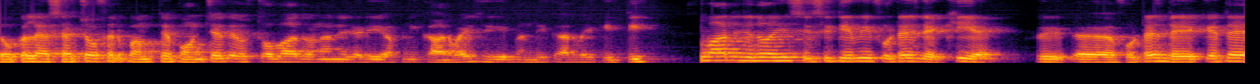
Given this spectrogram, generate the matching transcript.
ਲੋਕਲ ਐਸਐਚਓ ਫਿਰ ਪੰਪ ਤੇ ਪਹੁੰਚੇ ਤੇ ਉਸ ਤੋਂ ਬਾਅਦ ਉਹਨਾਂ ਨੇ ਜਿਹੜੀ ਆਪਣੀ ਕਾਰਵਾਈ ਸੀਗੀ, ਬੰਦੀ ਕਾਰਵਾਈ ਕੀਤੀ। ਉਸ ਤੋਂ ਬਾਅਦ ਜਦੋਂ ਅਸੀਂ ਸੀਸੀਟੀਵੀ ਫੁਟੇਜ ਦੇਖੀ ਹੈ ਫੁਟੇਜ ਦੇਖ ਕੇ ਤੇ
